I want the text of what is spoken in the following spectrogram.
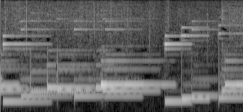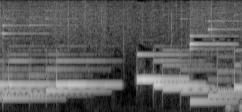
Thank you.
